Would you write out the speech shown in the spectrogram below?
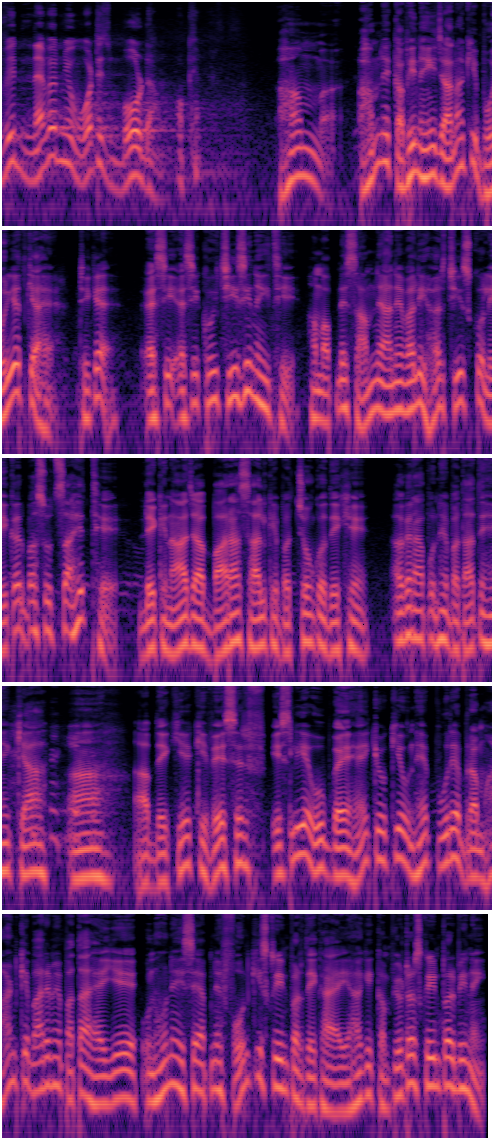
We never knew what is boredom, okay? हम हमने कभी नहीं जाना कि बोरियत क्या है ठीक है? ऐसी ऐसी कोई चीज़ ही नहीं थी। हम अपने सामने आने वाली हर चीज़ को लेकर बस उत्साहित थे। लेकिन आज आप 12 साल के बच्चों को देखें। अगर आप उन्हें बताते हैं क्या आ, आप देखिए कि वे सिर्फ़ इसलिए ऊब गए हैं क्योंकि उन्हें पूरे ब्रह्मांड के बारे में पता है। ये उन्होंने इसे अपने फ़ोन की स्क्रीन पर देखा है यहाँ की कंप्यूटर स्क्रीन पर भी नहीं।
